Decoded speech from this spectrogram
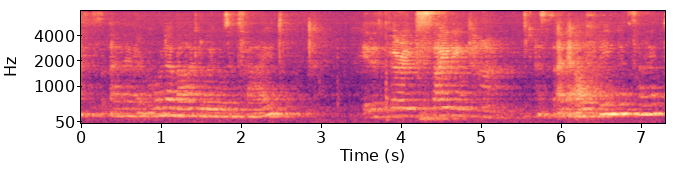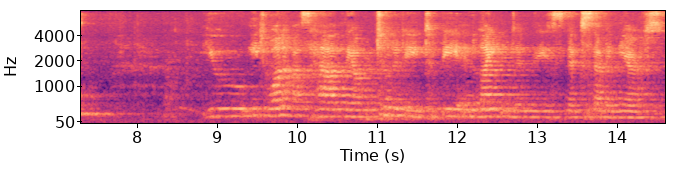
Es ist eine wunderbare, gloriose Zeit. It is a very exciting time. Es ist eine aufregende Zeit. You, each one of us, have the opportunity to be enlightened in these next seven years.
